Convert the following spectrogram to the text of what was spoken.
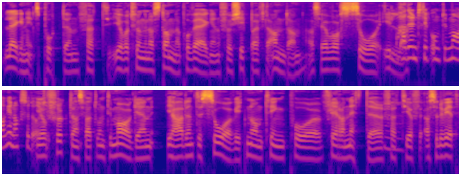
lägenhetsporten för att jag var tvungen att stanna på vägen för att chippa efter andan. Alltså jag var så illa. Hade du inte typ ont i magen också då? Jag typ? fruktansvärt ont i magen. Jag hade inte sovit någonting på flera nätter för att jag, alltså du vet,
